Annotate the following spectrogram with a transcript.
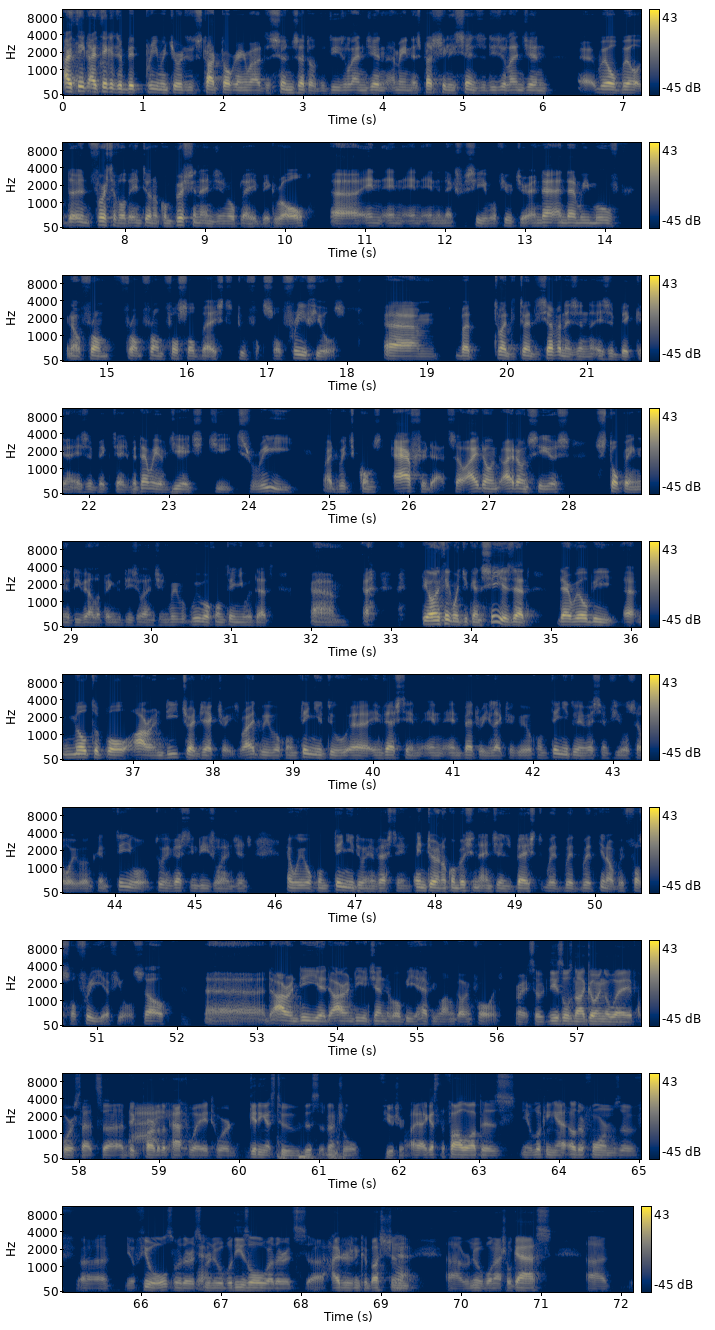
I think I think it's a bit premature to start talking about the sunset of the diesel engine. I mean, especially since the diesel engine uh, will build. The, first of all, the internal combustion engine will play a big role uh, in, in, in in the next foreseeable future, and then and then we move, you know, from from from fossil based to fossil free fuels. Um, but 2027 is an is a big uh, is a big change. But then we have GHG three right, which comes after that. So I don't I don't see us stopping uh, developing the diesel engine. We we will continue with that. Um, the only thing what you can see is that there will be uh, multiple R&D trajectories, right? We will continue to uh, invest in, in, in battery electric. We will continue to invest in fuel cell. We will continue to invest in diesel engines, and we will continue to invest in internal combustion engines based with, with, with you know with fossil free uh, fuels. So the R&D uh, the R&D agenda will be a heavy one going forward. Right. So diesel's not going away. Of course, that's a big part of the pathway toward getting us to this eventual future. I, I guess the follow up is you know looking at other forms of uh, you know fuels, whether it's yeah. renewable diesel, whether it's uh, hydrogen combustion, yeah. Uh, renewable natural gas.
